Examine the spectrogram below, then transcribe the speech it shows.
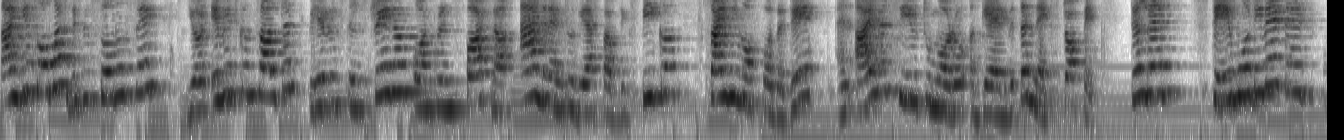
Thank you so much. This is Sonu Singh, your image consultant, behavioral skills trainer, conference partner, and an enthusiast public speaker, signing off for the day. And I will see you tomorrow again with the next topic. Till then, stay motivated.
